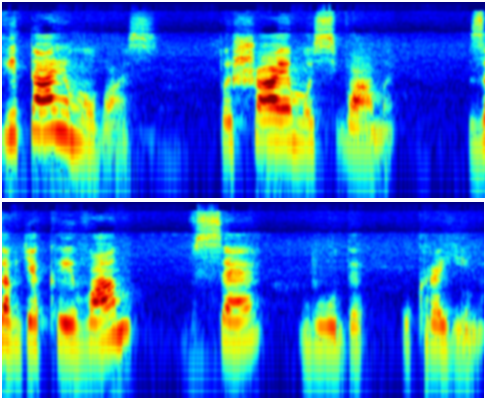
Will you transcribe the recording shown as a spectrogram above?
Вітаємо вас, пишаємось вами. Завдяки вам все буде Україна.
